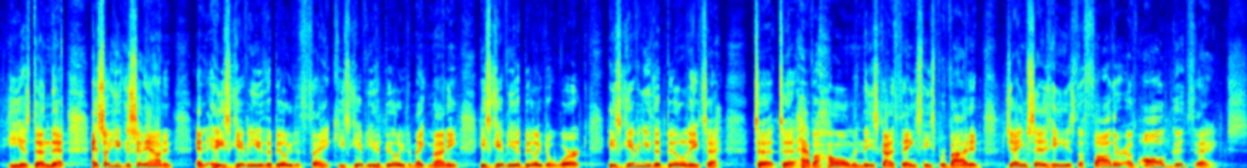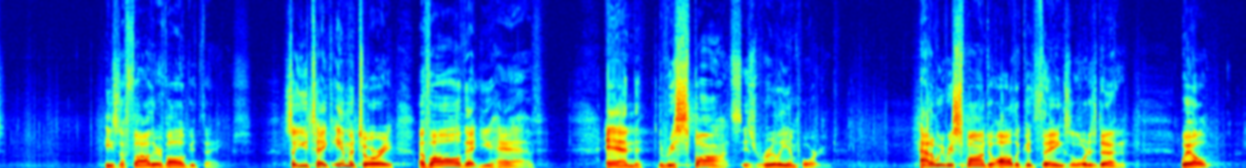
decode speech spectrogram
He has done that. And so you can sit down and, and He's giving you the ability to think. He's giving you the ability to make money. He's giving you the ability to work. He's giving you the ability to, to, to have a home and these kind of things He's provided. James says He is the Father of all good things. He's the Father of all good things. So you take inventory of all that you have, and the response is really important. How do we respond to all the good things the Lord has done? Well,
